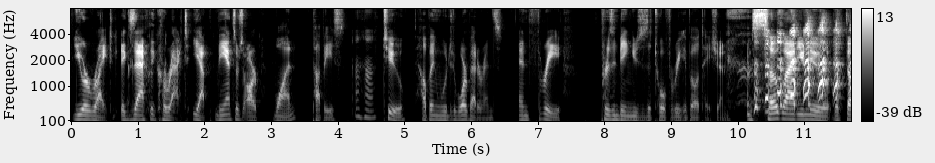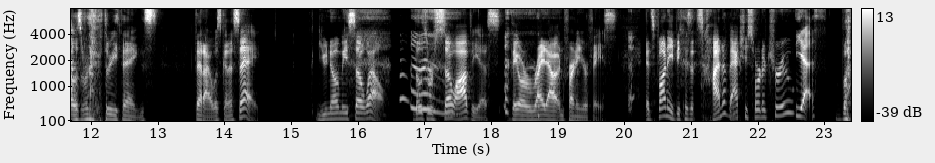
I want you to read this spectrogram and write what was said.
You're right. Exactly correct. Yep. The answers are one, puppies. Uh-huh. Two, helping wounded war veterans. And three, prison being used as a tool for rehabilitation. I'm so glad you knew that those were the three things that I was going to say. You know me so well. Those were so obvious. They were right out in front of your face. It's funny because it's kind of actually sort of true, Yes. but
